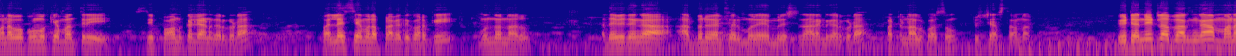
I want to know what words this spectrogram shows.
మన ఉప ముఖ్యమంత్రి శ్రీ పవన్ కళ్యాణ్ గారు కూడా పల్లెసీమల ప్రగతి కొరకి ముందున్నారు. అదేవిధంగా అర్బన్ వెల్ఫేర్ మినిస్టర్ నారాయణ గారు కూడా పట్టణాల కోసం కృషి చేస్తూ ఉన్నారు. వీటన్నిటిలో భాగంగా మన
